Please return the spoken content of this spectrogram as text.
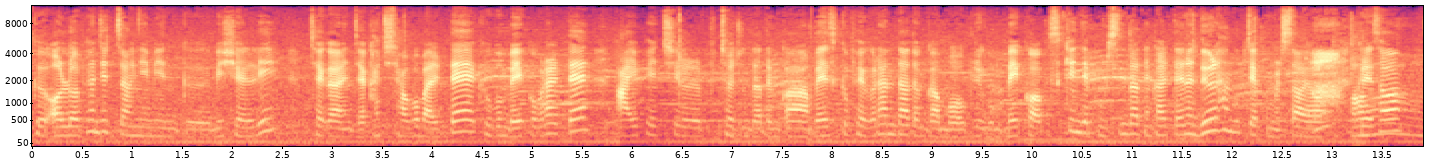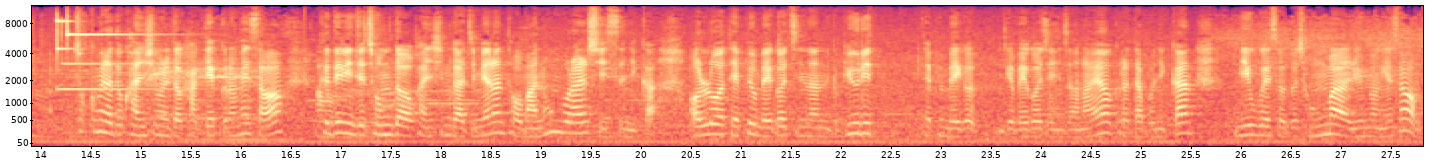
그 Allure 편집장님인 그 미셸리 제가 이제 같이 작업할 때 그분 메이크업을 할 때 eye patch를 붙여준다든가 마스크팩을 한다든가 뭐 그리고 메이크업 스킨 제품 쓴다든가 할 때는 늘 한국 제품을 써요. 그래서 아. 조금이라도 관심을 더 갖게끔 해서 그들이 이제 좀 더 관심 가지면 더 많은 홍보를 할 수 있으니까 Allure 대표 매거진은 그 뷰티 대표 매거, 매거진이잖아요. 그러다 보니까 미국에서도 정말 유명해서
